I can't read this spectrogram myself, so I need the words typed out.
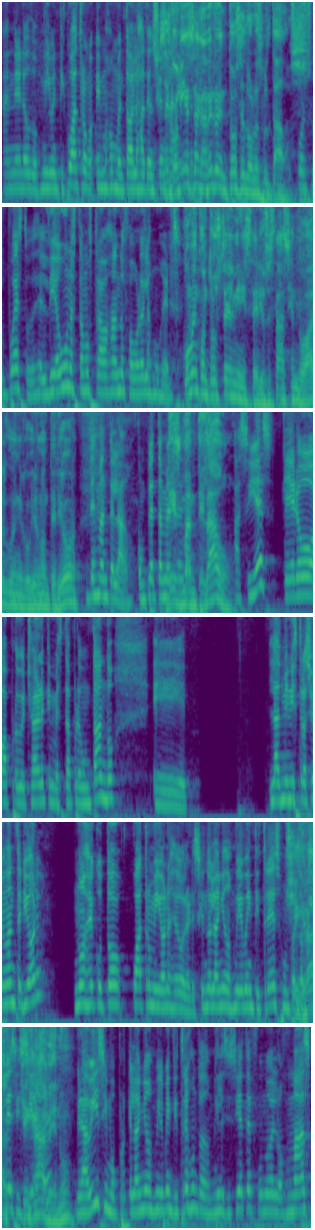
a enero 2024. Hemos aumentado las atenciones. Se comienzan a ver entonces los resultados. Por supuesto, desde el día uno estamos trabajando a favor de las mujeres. ¿Cómo encontró usted el ministerio? ¿Se estaba haciendo algo en el gobierno anterior? Desmantelado, completamente. Desmantelado. Así es. Quiero aprovechar que me está preguntando. eh, la administración anterior no ejecutó 4 millones de dólares, siendo el año 2023 junto Qué al grave, 2017. qué grave, ¿no? Gravísimo, porque el año 2023 junto al 2017 fue uno de los más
